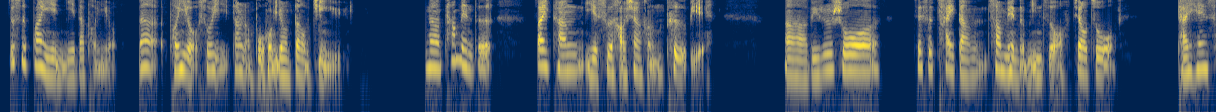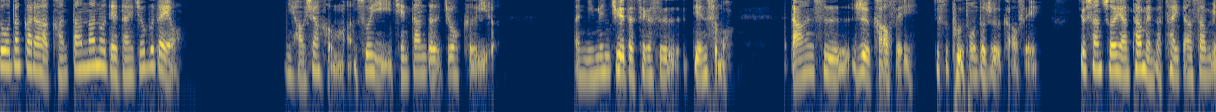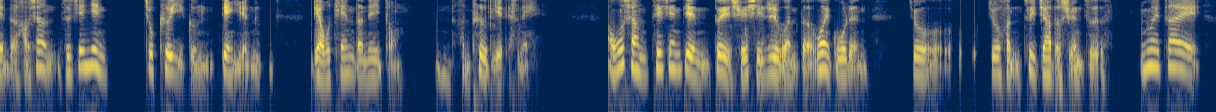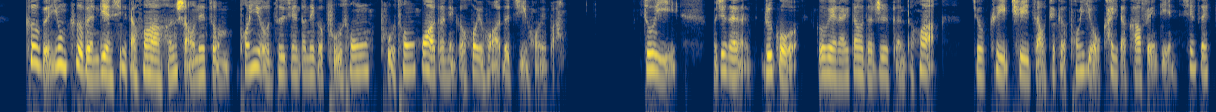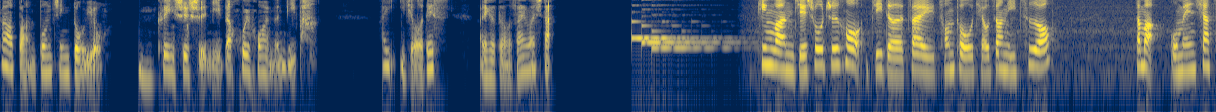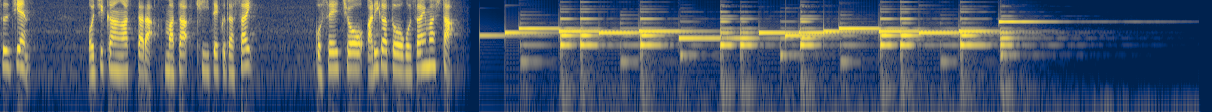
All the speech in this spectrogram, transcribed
就是扮演你的朋友。那朋友，所以当然不会用到敬语。那他们的菜单也是好像很特别啊，比如说这是菜单上面的名字哦，叫做“大変そうだから簡単なので大丈夫だよ”。你好像很忙，所以简单的就可以了。啊，你们觉得这个是点什么？ 答案是热咖啡，就是普通的热咖啡。就像这样，他们的菜单上面的，好像直接念就可以跟店员聊天的那种，嗯，很特别的是呢。啊，我想这间店对学习日文的外国人就就很最佳的选择，因为在课本用课本练习的话，很少那种朋友之间的那个普通普通话的那个绘画的机会吧，所以。我觉得，如果各位来到的日本的话，就可以去找这个朋友开的咖啡店。现在大阪、东京都有，嗯，可以试试你的绘画能力吧。はい、以上です。ありがとうございました。听完结束之后，记得再从头挑战一次哦。那么我们下次见。お時間あったらまた聞いてください。ご清聴ありがとうございました。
